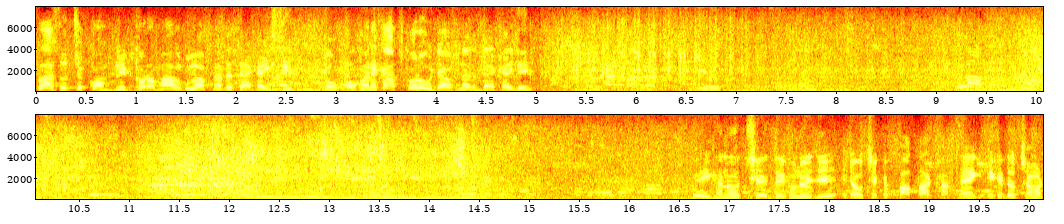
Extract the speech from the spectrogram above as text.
প্লাস হচ্ছে কমপ্লিট করা মালগুলো আপনাদের দেখাইছি। তো ওখানে কাজ করো, ওইটা আপনাদের দেখাই দিই। এইখানে হচ্ছে, দেখুন ওই যে, এটা হচ্ছে একটা পাতা খাত হ্যাঁ? এটা হচ্ছে আমার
